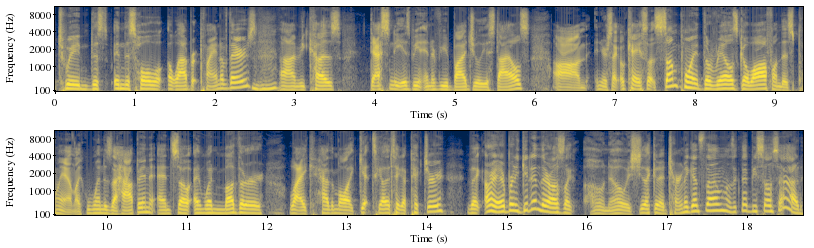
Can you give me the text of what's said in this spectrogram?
between this in this whole elaborate plan of theirs um, because Destiny is being interviewed by Julia Stiles, um, and you're just like, okay, so at some point the rails go off on this plan. Like, when does that happen? And so, and when Mother like had them all like get together, take a picture, like, all right, everybody get in there. I was like, oh no, is she like going to turn against them? I was like, that'd be so sad.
